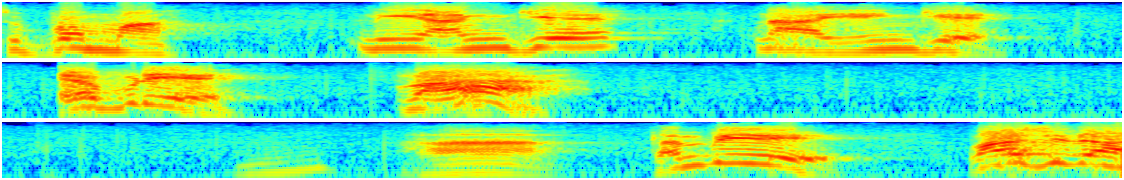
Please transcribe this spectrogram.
சுப்பம்மா நீ அங்கே நான் இங்கே. எப்படி? வா. தம்பி வாசிடா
